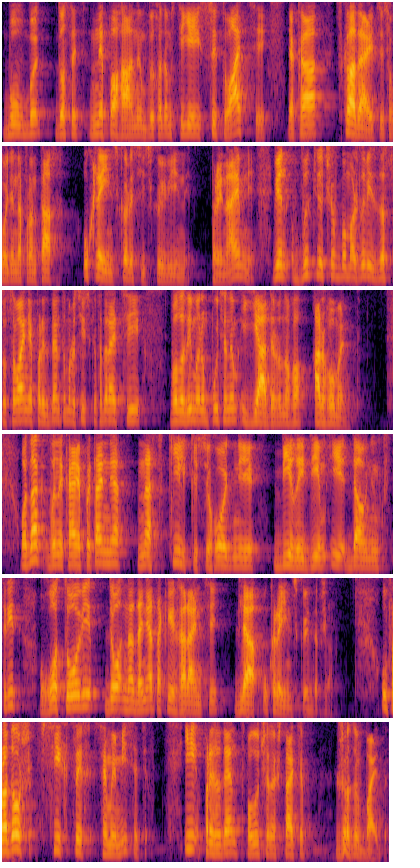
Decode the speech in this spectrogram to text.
був би досить непоганим виходом з тієї ситуації, яка складається сьогодні на фронтах українсько-російської війни. Принаймні, він виключив би можливість застосування президентом Російської Федерації Володимиром Путіним ядерного аргументу. Однак виникає питання, наскільки сьогодні Білий Дім і Даунінг-стріт готові до надання таких гарантій для української держави. Упродовж всіх цих семи місяців і президент Сполучених Штатів Джозеф Байден,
